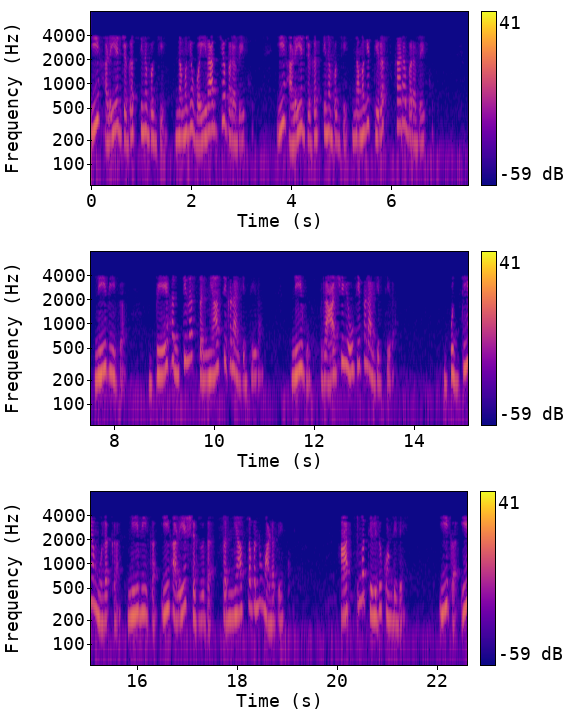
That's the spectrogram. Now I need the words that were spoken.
ಈ ಹಳೆಯ ಜಗತ್ತಿನ ಬಗ್ಗೆ ನಮಗೆ ವೈರಾಗ್ಯ ಬರಬೇಕು. ಈ ಹಳೆಯ ಜಗತ್ತಿನ ಬಗ್ಗೆ ನಮಗೆ ತಿರಸ್ಕಾರ ಬರಬೇಕು. ನೀವೀಗ ಬೇಹದ್ದಿನ ಸನ್ಯಾಸಿಗಳಾಗಿದ್ದೀರಾ? ನೀವು ರಾಜಯೋಗಿಗಳಾಗಿದ್ದೀರಾ? ಬುದ್ಧಿಯ ಮೂಲಕ ನೀವೀಗ ಈ ಹಳೆಯ ಶರೀರದ ಸನ್ಯಾಸವನ್ನು ಮಾಡಬೇಕು. ಆತ್ಮ ತಿಳಿದುಕೊಂಡಿದೆ. ಈಗ ಈ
